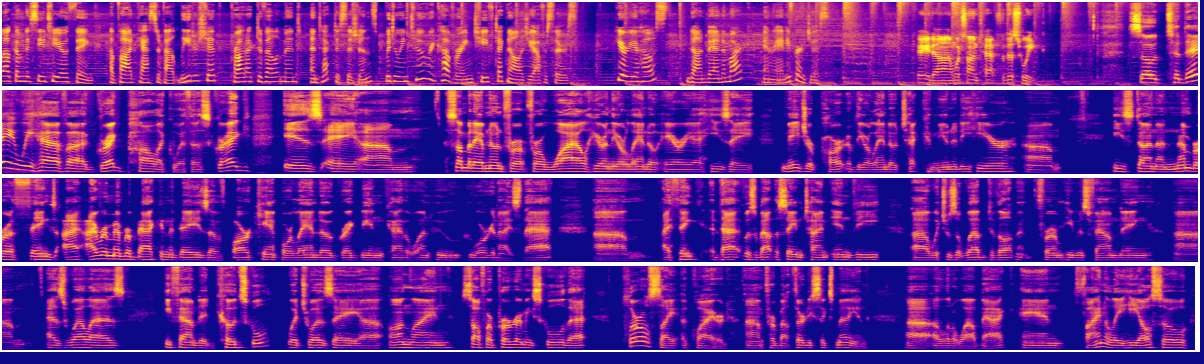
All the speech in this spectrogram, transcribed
Welcome to CTO Think, a podcast about leadership, product development, and tech decisions between two recovering chief technology officers. Here are your hosts, Don Vandemark and Randy Burgess. Hey, Don, what's on tap for this week? So today we have uh, Greg Pollack with us. Greg is a um, somebody I've known for for a while here in the Orlando area. He's a major part of the Orlando tech community here. Um, he's done a number of things. I, I, remember back in the days of Bar Camp Orlando, Greg being kind of the one who who organized that. Um, I think that was about the same time Envy, uh, which was a web development firm he was founding, um, as well as he founded Code School, which was a uh, online software programming school that Pluralsight acquired um, for about 36 million uh, a little while back. And finally, he also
